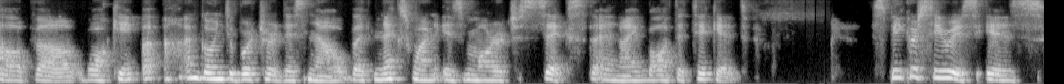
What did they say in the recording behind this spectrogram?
of uh, walking. Uh, I'm going to butcher this now, but next one is March 6th, and I bought the ticket. Speaker Series is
